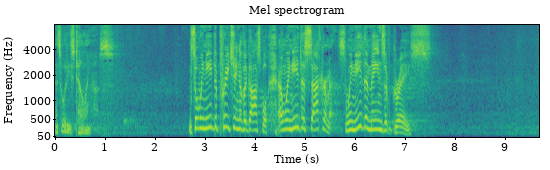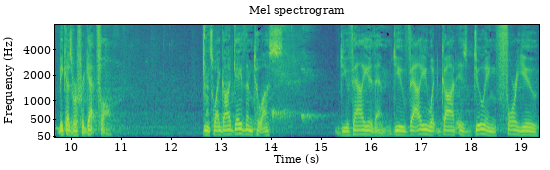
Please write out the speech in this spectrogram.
That's what He's telling us. And so we need the preaching of the gospel, and we need the sacraments, we need the means of grace because we're forgetful. That's why God gave them to us. Do you value them? Do you value what God is doing for you?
